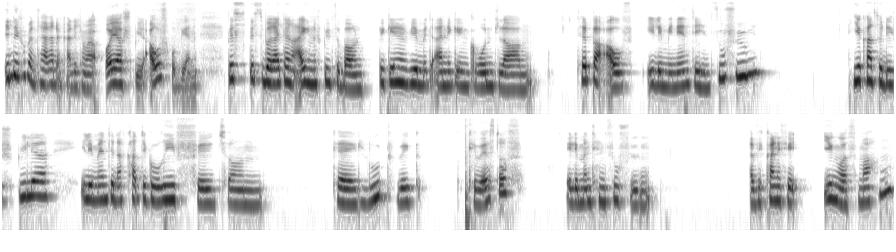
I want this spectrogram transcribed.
in die Kommentare, dann kann ich mal euer Spiel ausprobieren. Bist, bist du bereit, dein eigenes Spiel zu bauen? Beginnen wir mit einigen Grundlagen. Tippe auf Elemente hinzufügen. Hier kannst du die Spiele-Elemente nach Kategorie filtern. Okay, Ludwig. Okay, wer ist das? Element hinzufügen. Also ich kann jetzt hier irgendwas machen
